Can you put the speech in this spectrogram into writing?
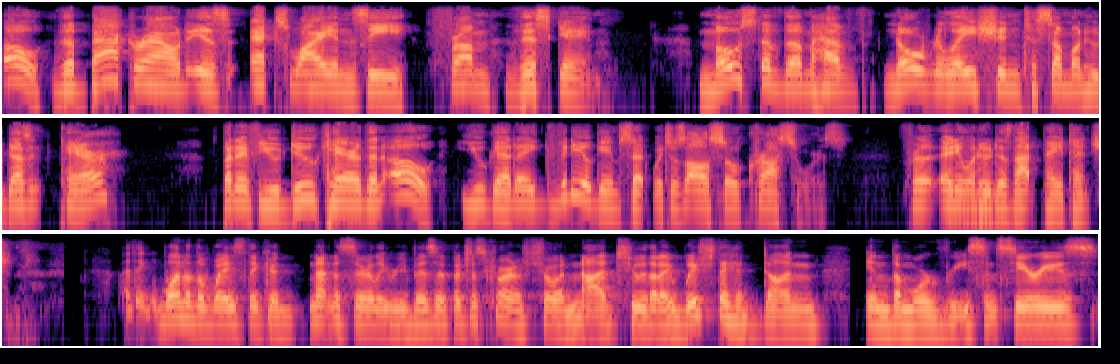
"Oh, the background is X, Y, and Z from this game." Most of them have no relation to someone who doesn't care. But if you do care, then oh, you get a video game set, which is also Xros Wars for anyone who Mhm. does not pay attention. I think one of the ways they could not necessarily revisit, but just kind of show a nod to that I wish they had done in the more recent series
